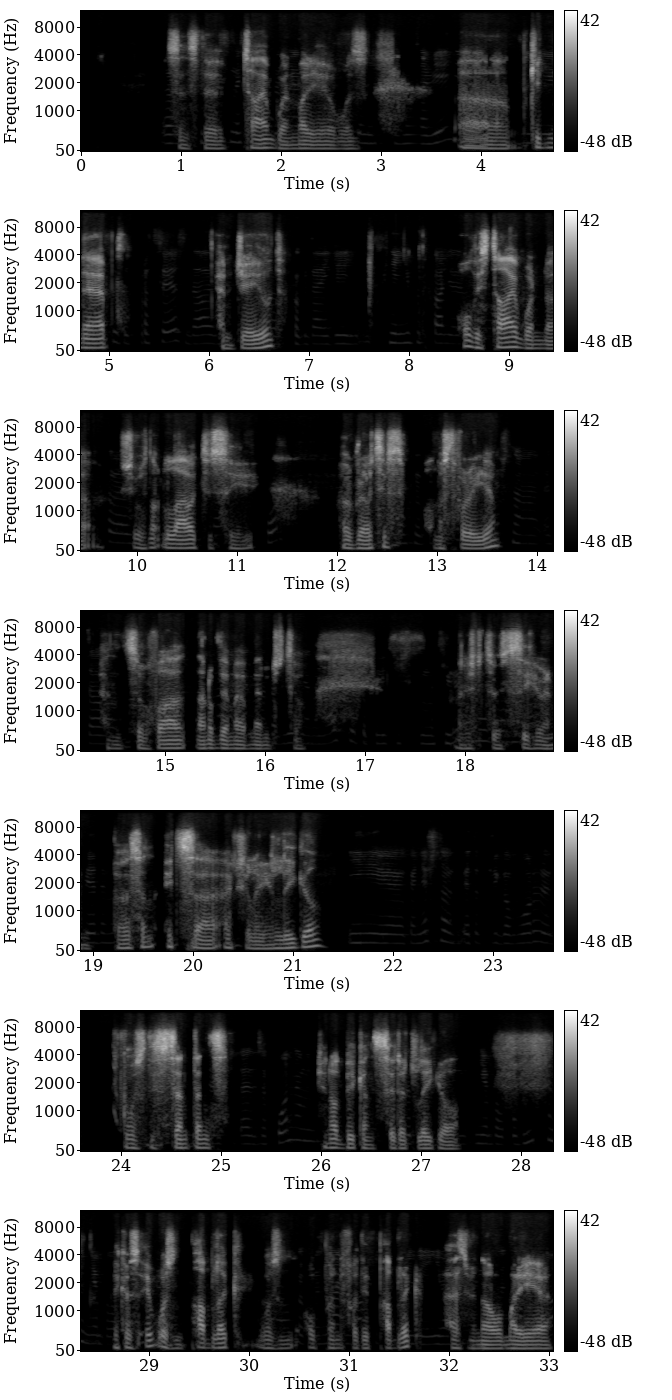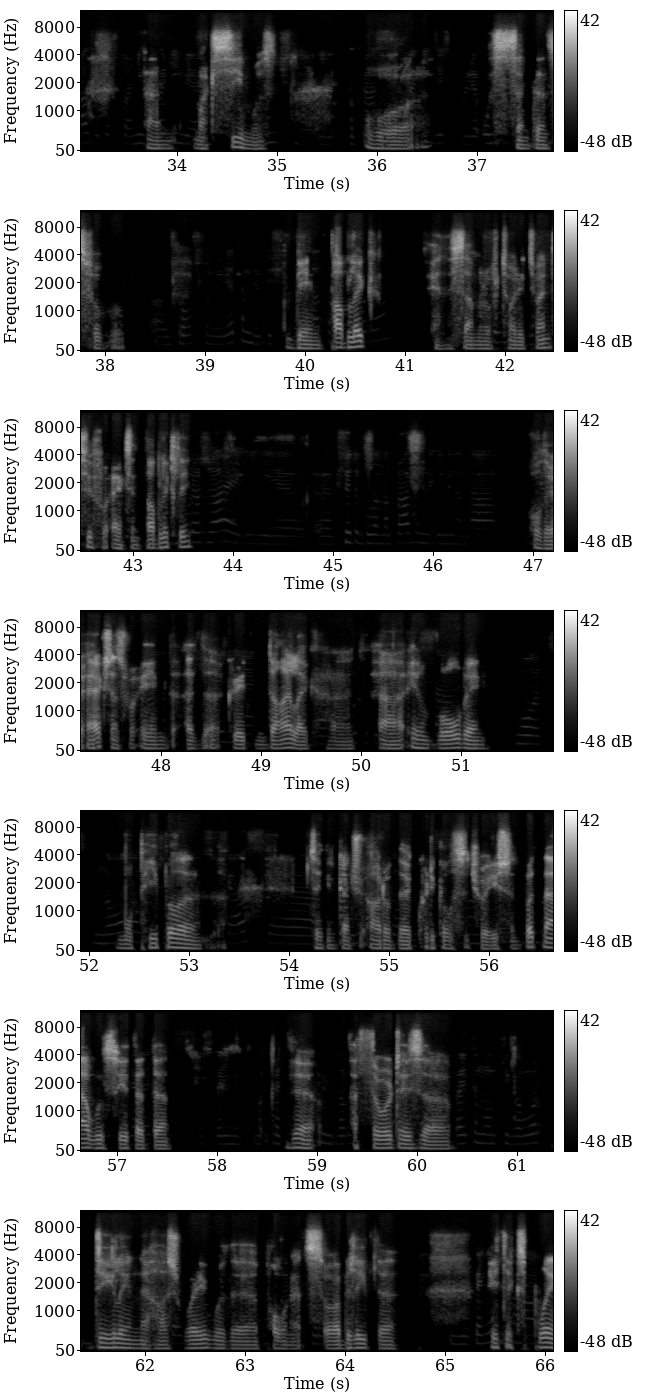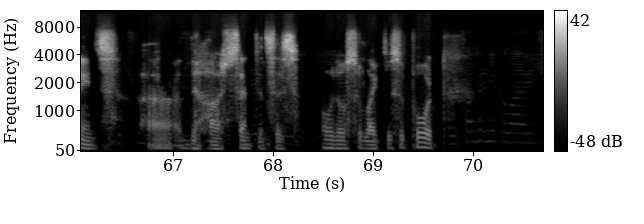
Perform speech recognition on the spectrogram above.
since the time when Maria was uh, kidnapped and jailed. All this time when uh, she was not allowed to see her relatives almost for a year. And so far, none of them have managed to managed to see her in person. It's uh, actually illegal. Of course, this sentence cannot be considered legal because it wasn't public, it wasn't open for the public. As we know, Maria and Maxim was were sentenced for being public in the summer of 2020 for acting publicly. All their actions were aimed at creating dialogue, uh, uh, involving more people and uh, taking country out of the critical situation. But now we'll see that the the authorities are dealing in a harsh way with the opponents. So I believe that it explains uh, the harsh sentences. I would also like to support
